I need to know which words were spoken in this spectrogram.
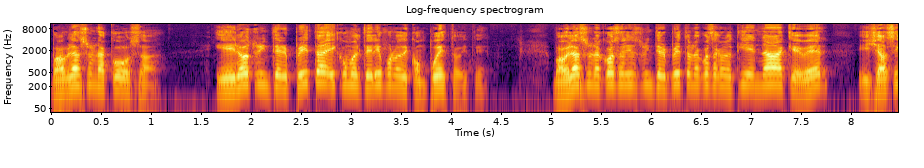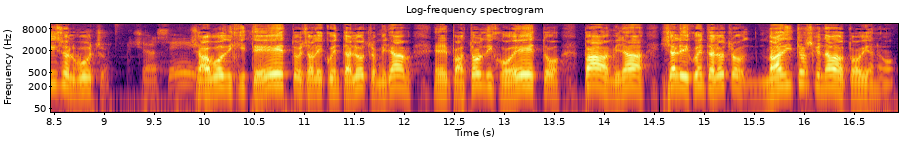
Vos hablas una cosa y el otro interpreta, es como el teléfono descompuesto, ¿viste? Vos hablas una cosa y el otro interpreta una cosa que no tiene nada que ver y ya se hizo el bocho. Ya sé. Ya vos dijiste esto, ya le cuenta al otro, mirá, el pastor dijo esto, pa, mirá, ya le di cuenta al otro, más distorsionado todavía, ¿no?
